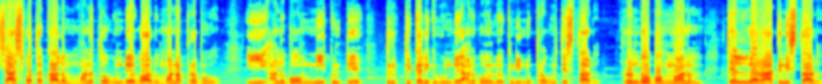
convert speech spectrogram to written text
శాశ్వత కాలం మనతో ఉండేవాడు మన ప్రభువు. ఈ అనుభవం నీకుంటే తృప్తి కలిగి ఉండే అనుభవంలోకి నిన్ను ప్రభు తెస్తాడు. రెండో బహుమానం తెల్ల రాతినిస్తాడు.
